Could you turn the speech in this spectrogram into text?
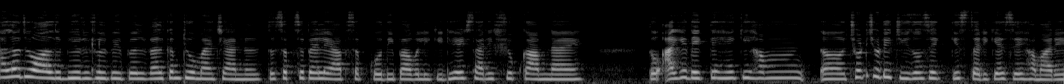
Hello to all the beautiful people welcome to my channel तो सबसे पहले आप सबको दीपावली की ढेर सारी शुभकामनाएँ। तो आइए देखते हैं कि हम छोटी छोटी चीज़ों से किस तरीके से हमारे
